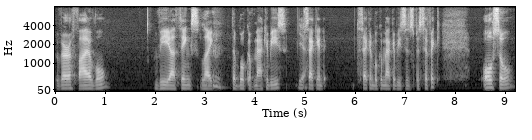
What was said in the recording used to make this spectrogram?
verifiable via things like the Book of Maccabees, Yeah. second second book of Maccabees in specific also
